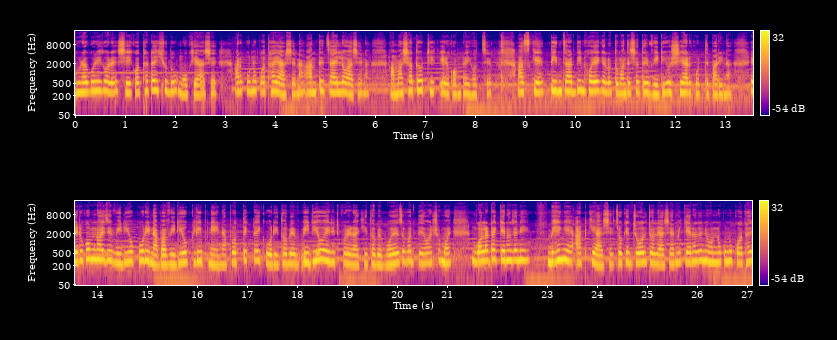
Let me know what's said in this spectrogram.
ঘোরাঘুরি করে, সেই কথাটাই শুধু মুখে আসে। আর কোনো কথাই আসে না, আনতে চাইলেও আসে না। আমার সাথেও ঠিক এরকমটাই হচ্ছে। আজকে তিন চার দিন হয়ে গেল তোমাদের সাথে ভিডিও শেয়ার করতে পারি না। এরকম নয় যে ভিডিও করি না বা ভিডিও ক্লিপ নেই না, প্রত্যেকটাই করি। তবে ভিডিও এডিট করে রাখি, তবে ভয়েস ওভার দেওয়ার সময় গলাটা কেন জানি ভেঙে আটকে আসে, চোখে জল চলে আসে। আমি কেন জানি অন্য কোনো কথাই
